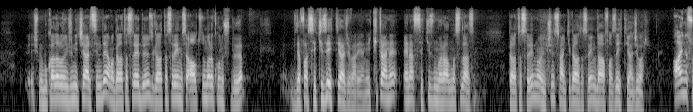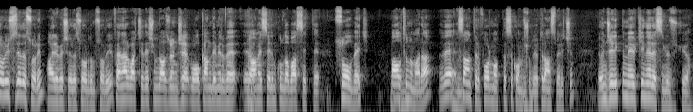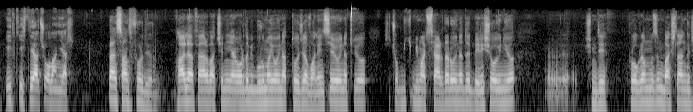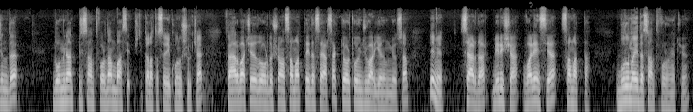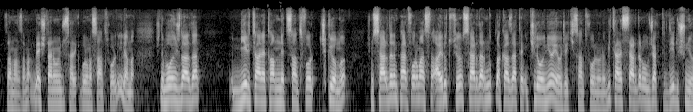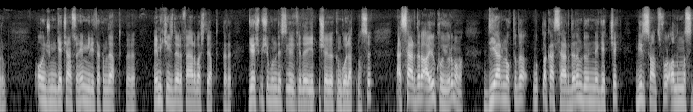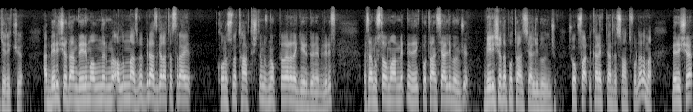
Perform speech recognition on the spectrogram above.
E, Şimdi bu kadar oyuncunun içerisinde ama Galatasaray'a dönüyoruz. Galatasaray mesela 6 numara konuşuluyor. Bir defa 8'e ihtiyacı var yani. İki tane en az 8 numara alması lazım. Galatasaray'ın onun için sanki Galatasaray'ın daha fazla ihtiyacı var. Aynı soruyu size de sorayım. Hayri Beşer'e sorduğum soruyu. Fenerbahçe'de şimdi az önce Volkan Demir ve e, Evet. Ahmet Selim Kul da bahsetti. Sol bek, 6 numara ve santrfor noktası konuşuluyor transfer için. Öncelikli mevki neresi gözüküyor? İlk ihtiyacı olan yer. Ben Santrfor diyorum. Hala Fenerbahçe'nin yani orada bir Buruma'yı oynattı hoca. Valencia'yı oynatıyor. İşte çok bir, bir maç Serdar oynadı. Berisha oynuyor. Ee, şimdi programımızın başlangıcında dominant bir Santrfor'dan bahsetmiştik Galatasaray'ı konuşurken. Fenerbahçe'de de orada şu an Samatta'yı da sayarsak 4 oyuncu var yanılmıyorsam. Değil mi? Serdar, Berisha, Valencia, Samatta. Buruma'yı da Santrfor oynatıyor zaman zaman. 5 tane oyuncu saydık. Buruma Santrfor değil ama şimdi bu oyunculardan bir tane tam net santifor çıkıyor mu? Şimdi Serdar'ın performansını ayrı tutuyorum. Serdar mutlaka zaten ikili oynuyor ya hoca iki santiforla. Bir tanesi Serdar olacaktır diye düşünüyorum. Oyuncunun geçen sene hem milli takımda yaptıkları hem ikincileri Fenerbahçe'de yaptıkları. Geçmişi Bundesliga'da 70'e yakın gol atması. Yani Serdar'ı ayrı koyuyorum ama diğer noktada mutlaka Serdar'ın da önüne geçecek bir santifor alınması gerekiyor. Ha Berisha'dan verim alınır mı alınmaz mı? Biraz Galatasaray konusunda tartıştığımız noktalara da geri dönebiliriz. Mesela Mustafa Muhammed ne dedik? Potansiyelli bir oyuncu. Berisha da potansiyelli bir oyuncu. Çok farklı karakterde santrforlar ama Berisha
